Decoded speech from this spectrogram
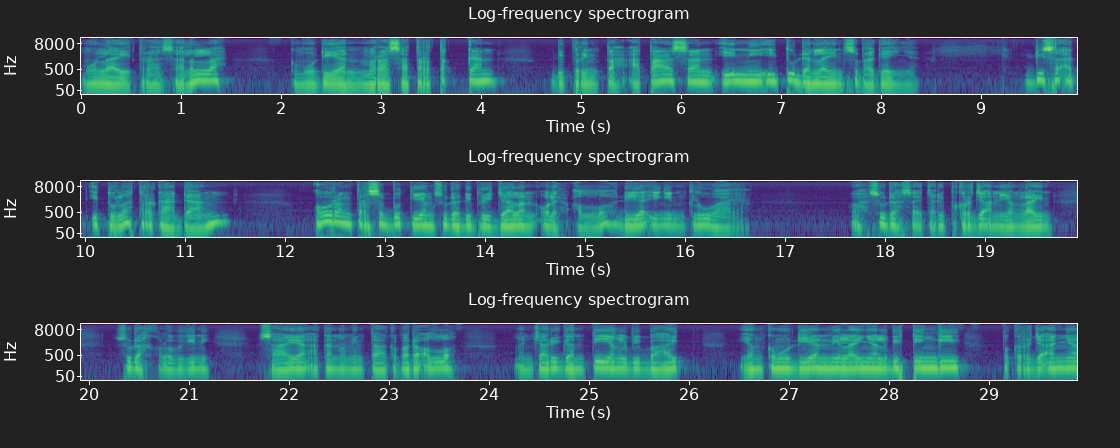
Mulai terasa lelah, kemudian merasa tertekan, diperintah atasan, ini, itu, dan lain sebagainya. Di saat itulah terkadang orang tersebut yang sudah diberi jalan oleh Allah, dia ingin keluar. Wah, sudah saya cari pekerjaan yang lain. Sudah kalau begini, saya akan meminta kepada Allah mencari ganti yang lebih baik, yang kemudian nilainya lebih tinggi, pekerjaannya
